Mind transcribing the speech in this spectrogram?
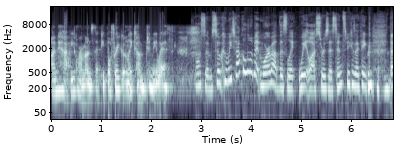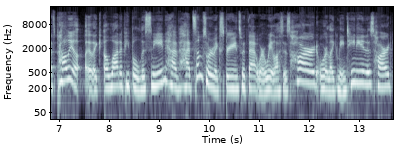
unhappy hormones that people frequently come to me with. Awesome. So can we talk a little bit more about this like weight loss resistance because I think that's probably a, like a lot of people listening have had some sort of experience with that where weight loss is hard or like maintaining it is hard.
